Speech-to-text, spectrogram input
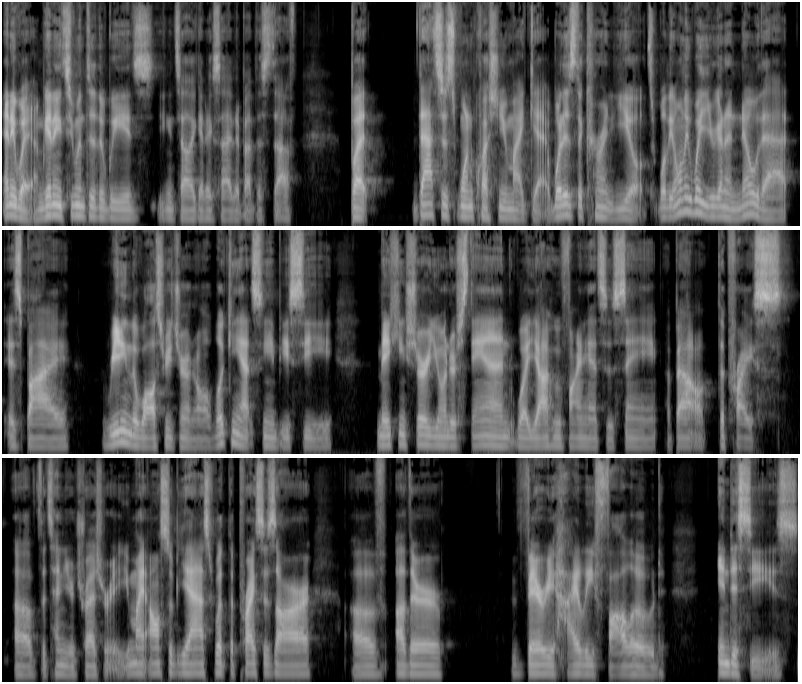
anyway, I'm getting too into the weeds. You can tell I get excited about this stuff. But that's just one question you might get. What is the current yield? Well, the only way you're going to know that is by reading the Wall Street Journal, looking at CNBC, making sure you understand what Yahoo Finance is saying about the price of the 10 year treasury. You might also be asked what the prices are of other very highly followed indices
